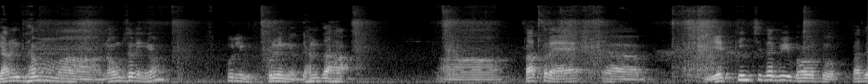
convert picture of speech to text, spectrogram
गन्धं आ, नौंसलिङ्गं पुल्लिङ्गं। पुल्लिङ्गं गन्धः। तत्र यत्किञ्चिदपि भवतु तद्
